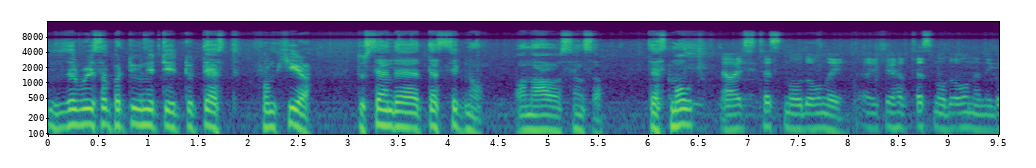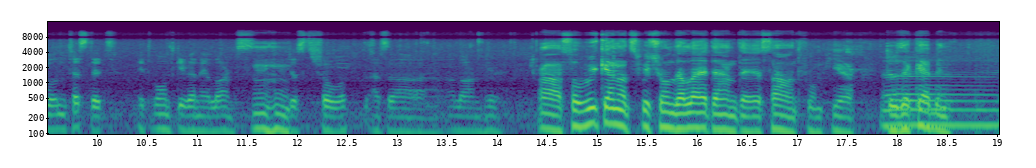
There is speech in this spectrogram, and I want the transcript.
there is opportunity to test from here to send a test signal on our sensor. Test mode. No, it's test mode only. Uh, if you have test mode on and you go and test it, it won't give any alarms. Mhm. Just show up as a alarm here. Ah, so we cannot switch on the LED and the sound from here to the cabin. Uh,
